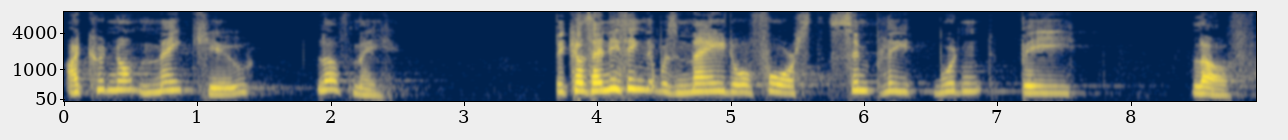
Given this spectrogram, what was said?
I could not make you love me. Because anything that was made or forced simply wouldn't be love.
